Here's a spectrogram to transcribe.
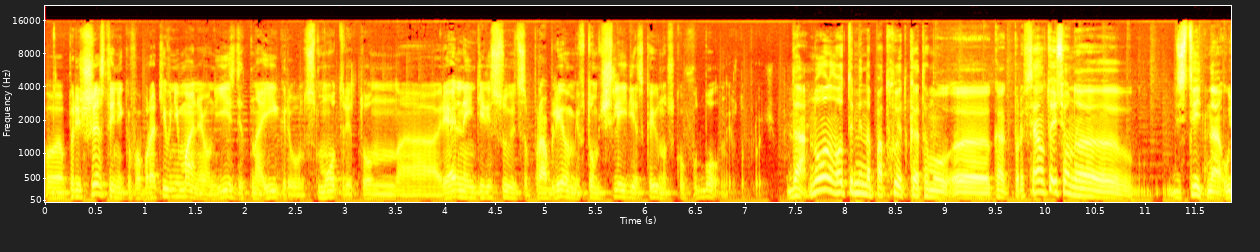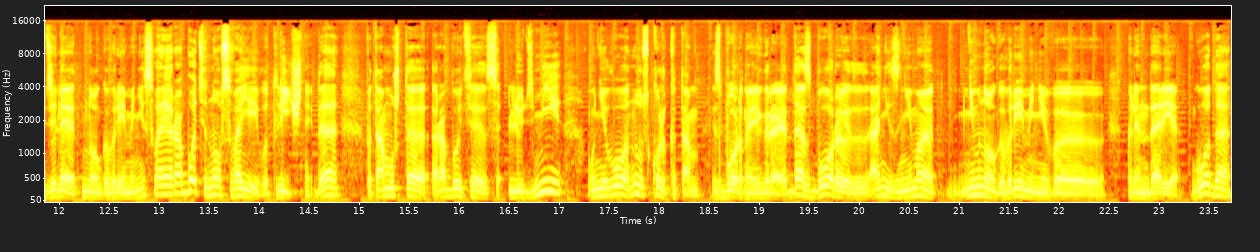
э, предшественников, обрати внимание, он ездит на игры, он смотрит, он э, реально интересуется проблемами, в том числе и детско-юношеского футбола, между прочим. Да, но он вот именно подходит к этому э, как профессионал. То есть он э, действительно уделяет много времени своей работе, но своей вот личной, да, потому что работе с людьми у него, ну, сколько там сборная играет, да, сборы, они занимают немного времени в э, календаре года,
